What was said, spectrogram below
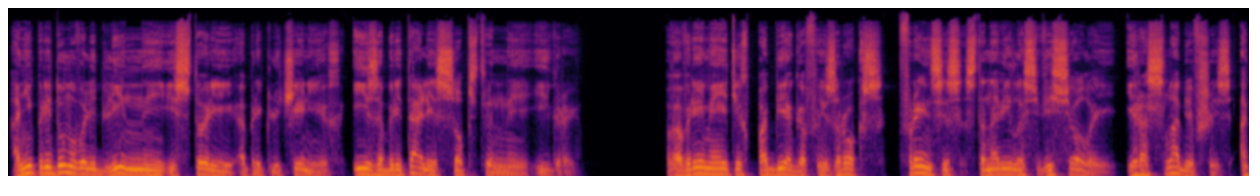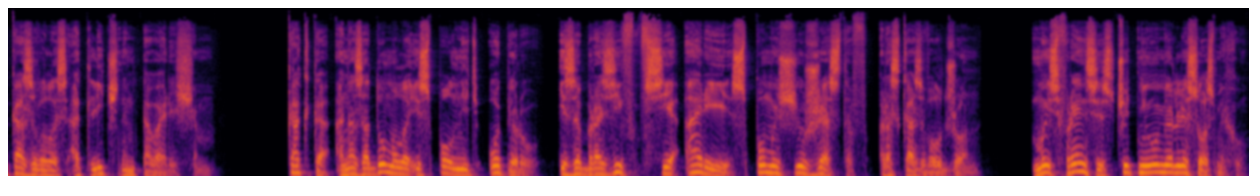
Они придумывали длинные истории о приключениях и изобретали собственные игры. Во время этих побегов из Рокс Фрэнсис становилась веселой и, расслабившись, оказывалась отличным товарищем. Как-то она задумала исполнить оперу, изобразив все арии с помощью жестов, рассказывал Джон. Мы с Фрэнсис чуть не умерли со смеху.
